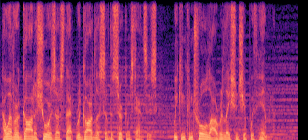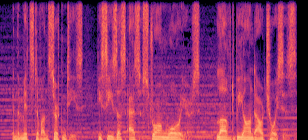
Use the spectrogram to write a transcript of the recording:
However, God assures us that regardless of the circumstances, we can control our relationship with Him. In the midst of uncertainties, He sees us as strong warriors, loved beyond our choices.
